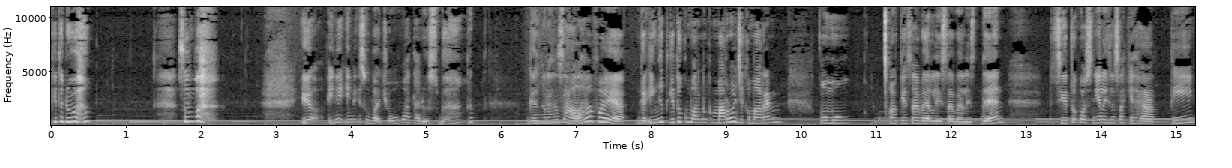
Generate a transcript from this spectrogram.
gitu doang. Sumpah. Ya ini ini sumpah cowok watadus banget gak ngerasa salah apa ya? Gak inget gitu kemarin kemarin aja kemarin ngomong oke okay, sabar Lisa balis dan situ posisinya Lisa sakit hati.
